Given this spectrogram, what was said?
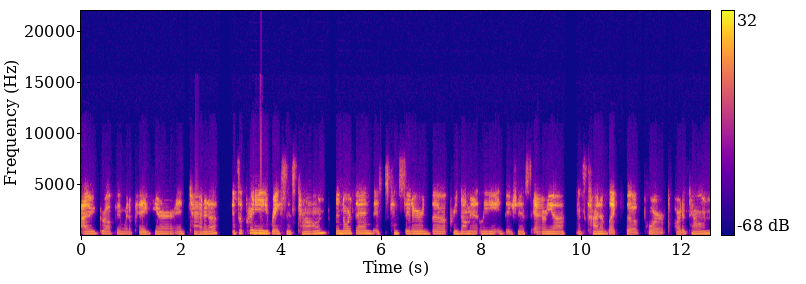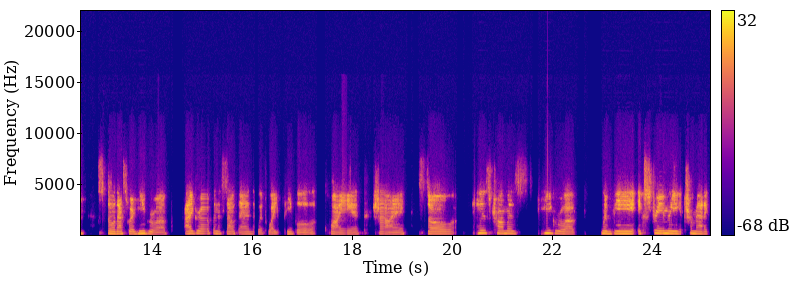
I grew up in Winnipeg here in Canada. It's a pretty racist town. The North End is considered the predominantly Indigenous area. It's kind of like the poor part of town. So that's where he grew up. I grew up in the South End with white people, quiet, shy. So his traumas, he grew up would be extremely traumatic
